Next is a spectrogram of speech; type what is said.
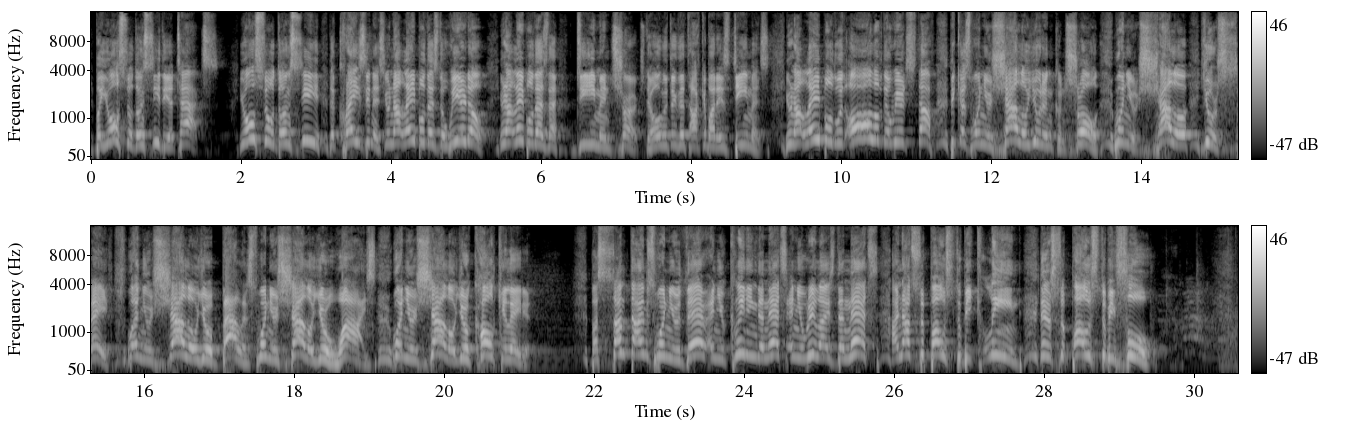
but you also don't see the attacks. You also don't see the craziness. You're not labeled as the weirdo. You're not labeled as the demon church. The only thing they talk about is demons. You're not labeled with all of the weird stuff because when you're shallow, you're in control. When you're shallow, you're safe. When you're shallow, you're balanced. When you're shallow, you're wise. When you're shallow, you're calculated. But sometimes when you're there and you're cleaning the nets and you realize the nets are not supposed to be cleaned, they're supposed to be full.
